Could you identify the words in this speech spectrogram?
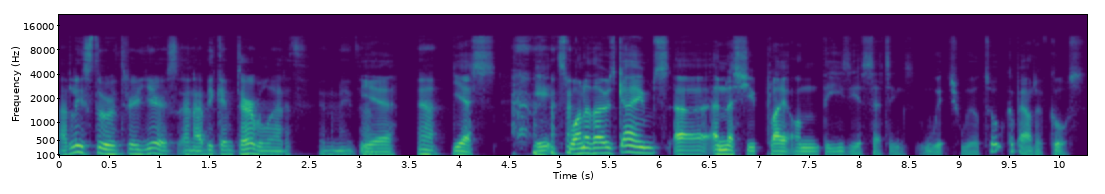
at least two or three years, and I became terrible at it in the meantime. yeah. yeah, Yes, it's one of those games, uh, unless you play it on the easier settings, which we'll talk about, of course.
